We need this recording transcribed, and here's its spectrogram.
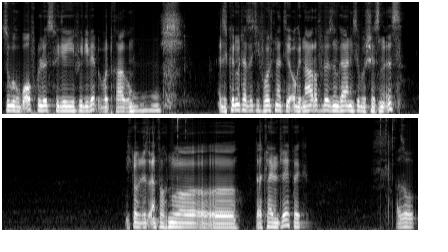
so grob aufgelöst für die, für die Webübertragung. Also ich könnte mir tatsächlich vorstellen, dass die Originalauflösung gar nicht so beschissen ist. Ich glaube, das ist einfach nur äh, der kleine JPEG. Also,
